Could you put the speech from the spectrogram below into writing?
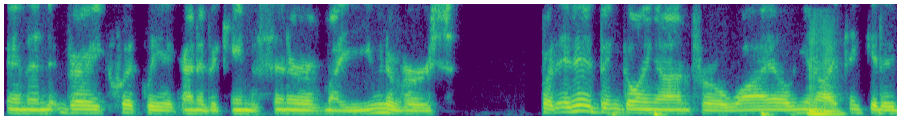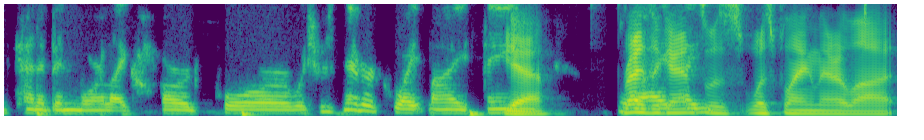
And then very quickly, it kind of became the center of my universe. But it had been going on for a while. You know, mm-hmm. I think it had kind of been more like hardcore, which was never quite my thing. Yeah. Rise Against I, I, was was playing there a lot.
